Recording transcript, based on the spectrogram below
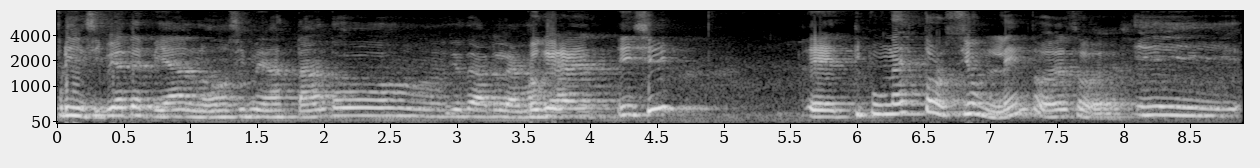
principio ya te pidan, no, si me das tanto, yo te voy a arreglar más Porque rápido". era. Y sí. eh, tipo una extorsión lento, eso es. Y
